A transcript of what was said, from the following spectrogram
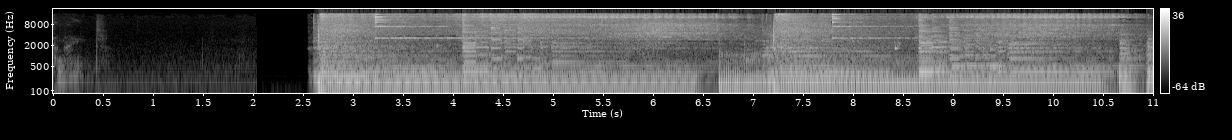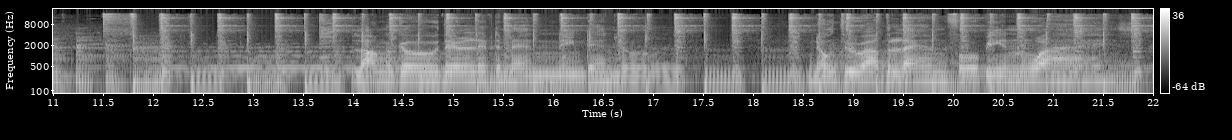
tonight. Long ago there lived a man named Daniel, known throughout the land for being wise.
